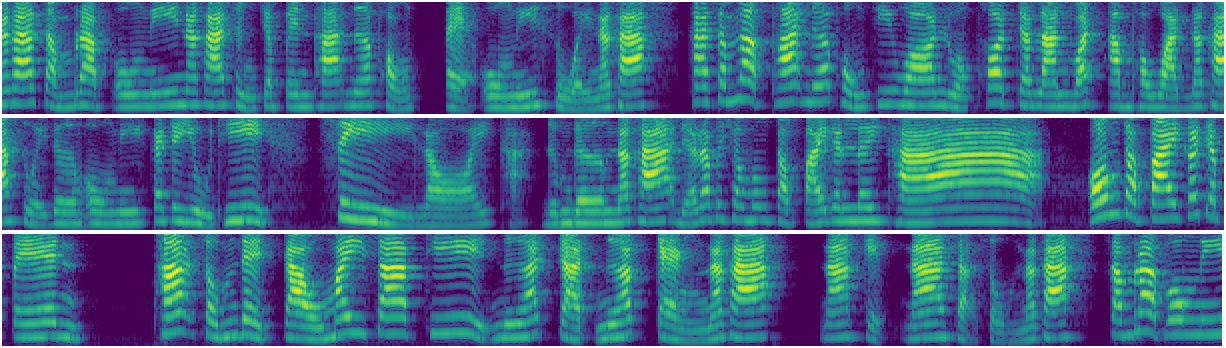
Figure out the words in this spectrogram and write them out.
นะคะสำหรับองค์นี้นะคะ ถึงจะเป็นพระเนื้อผงแต่องค์นี้สวยนะคะ ค่ะสำหรับพระเนื้อผงจีวรหลวงพ่อจรันวัดอัมพวันนะคะ สวยเดิมองค์นี้ก็จะอยู่ที่ 400 ค่ะ เดิมๆนะคะ เดี๋ยวเราไปชมองค์ต่อไปกันเลยค่ะ องค์ต่อไปก็จะเป็นพระสมเด็จเก่าไม่ทราบที่เนื้อจัดเนื้อแก่งนะคะน่าเก็บน่าสะสมนะคะสำหรับองค์นี้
